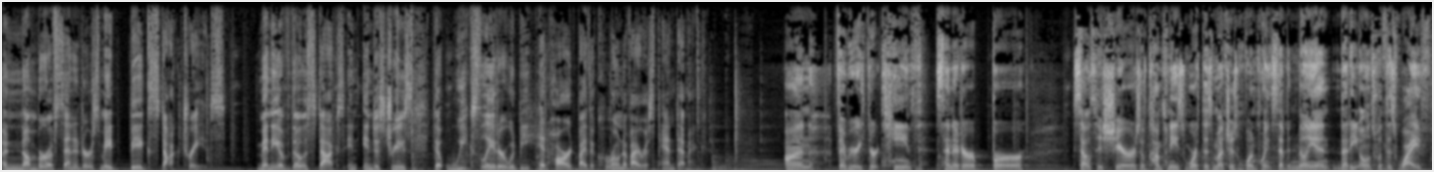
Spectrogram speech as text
a number of senators made big stock trades. Many of those stocks in industries that weeks later would be hit hard by the coronavirus pandemic. On February 13th, Senator Burr sells his shares of companies worth as much as 1.7 million that he owns with his wife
